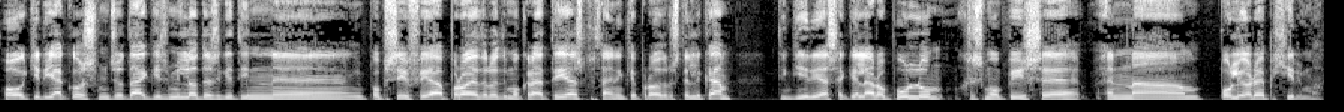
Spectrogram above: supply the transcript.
Ο Κυριάκος Μητσοτάκης, μιλώντας για την ε, υποψήφια πρόεδρο Δημοκρατίας, που θα είναι και πρόεδρος τελικά, την κυρία Σακελαροπούλου, χρησιμοποίησε ένα πολύ ωραίο επιχείρημα.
